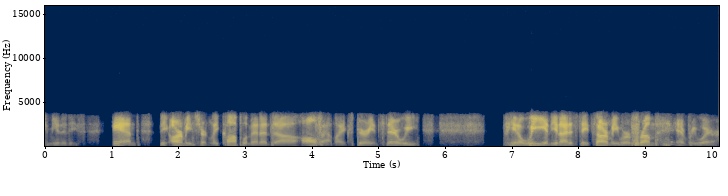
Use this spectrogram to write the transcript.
communities and the army certainly complemented uh, all that. My experience there, we you know, we in the United States Army were from everywhere,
